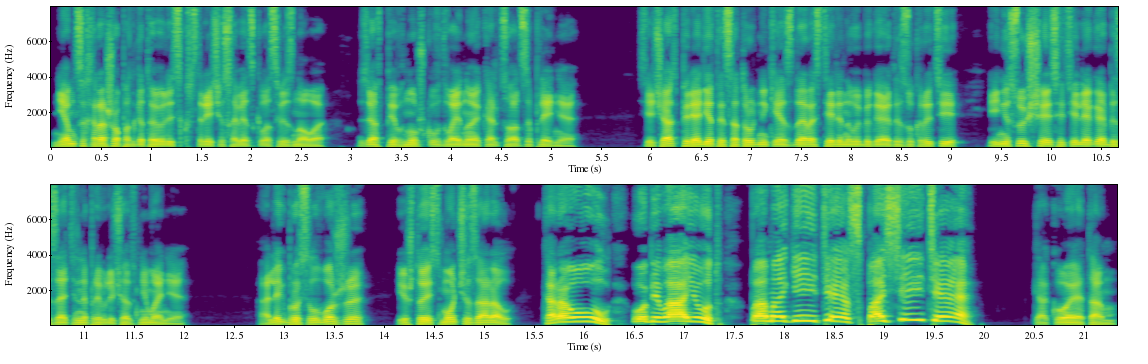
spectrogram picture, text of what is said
Немцы хорошо подготовились к встрече советского связного, взяв пивнушку в двойное кольцо оцепления. Сейчас переодетые сотрудники СД растерянно выбегают из укрытий, и несущаяся телега обязательно привлечет внимание. Олег бросил вожжи и, что есть мочи, заорал. «Караул! Убивают! Помогите! Спасите!» Какое там?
